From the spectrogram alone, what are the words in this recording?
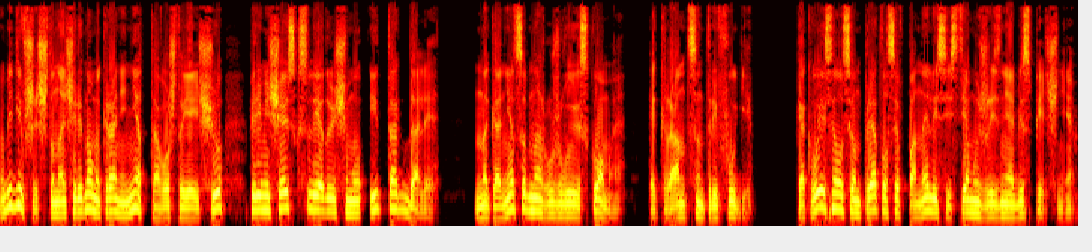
Убедившись, что на очередном экране нет того, что я ищу, перемещаюсь к следующему и так далее. Наконец обнаруживаю искомое — экран центрифуги. Как выяснилось, он прятался в панели системы жизнеобеспечения.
